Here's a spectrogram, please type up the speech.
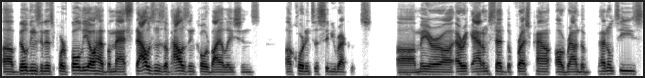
Uh, buildings in his portfolio have amassed thousands of housing code violations, according to city records. Uh, Mayor uh, Eric Adams said the fresh pound, uh, round of penalties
